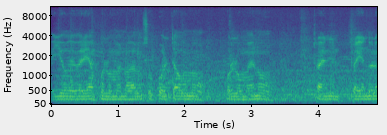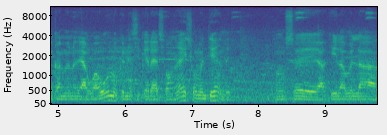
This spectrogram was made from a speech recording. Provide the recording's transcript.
Ellos deberían por lo menos dar un soporte a uno, por lo menos trayéndole camiones de agua a uno, que ni siquiera eso han hecho, ¿me entiendes? Entonces, aquí la verdad,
